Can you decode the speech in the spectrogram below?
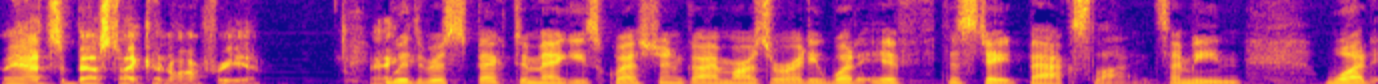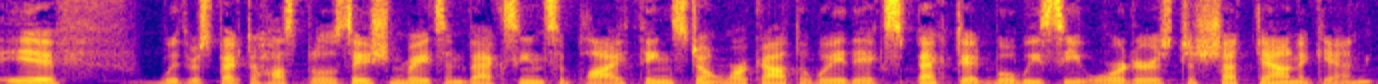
I mean, that's the best I can offer you. Maggie. With respect to Maggie's question, Guy Marzorati, what if the state backslides? I mean, what if, with respect to hospitalization rates and vaccine supply, things don't work out the way they expected? Will we see orders to shut down again?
